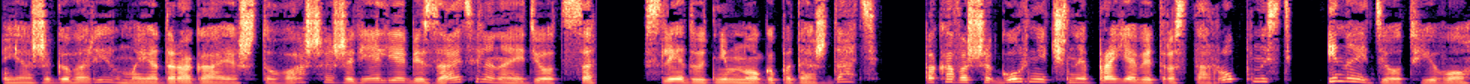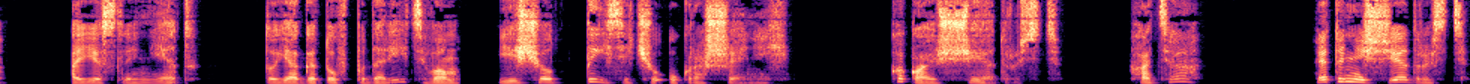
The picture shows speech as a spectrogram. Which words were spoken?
Я же говорил, моя дорогая, что ваше ожерелье обязательно найдется, Следует немного подождать, пока ваша горничная проявит расторопность и найдет его. А если нет, то я готов подарить вам еще тысячу украшений. Какая щедрость! Хотя это не щедрость.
